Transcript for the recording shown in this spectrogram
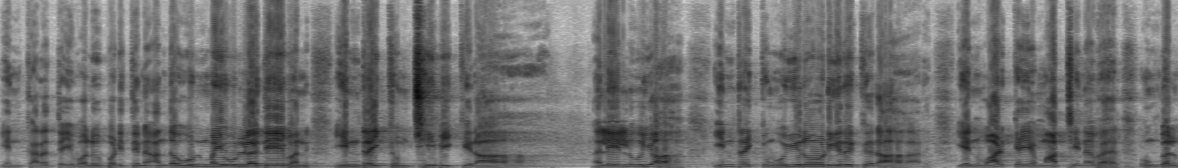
என் கரத்தை வலுப்படுத்தின அந்த உண்மை உள்ள தேவன் இன்றைக்கும் ஜீவிக்கிறார். அல்லேலூயா இன்றைக்கும் உயிரோடு இருக்கிறார். என் வாழ்க்கையை மாற்றினவர் உங்கள்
